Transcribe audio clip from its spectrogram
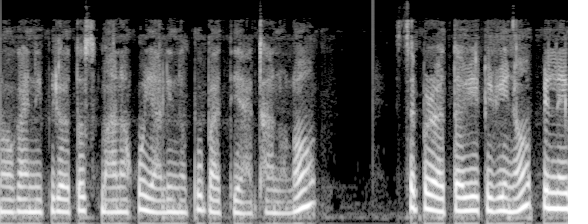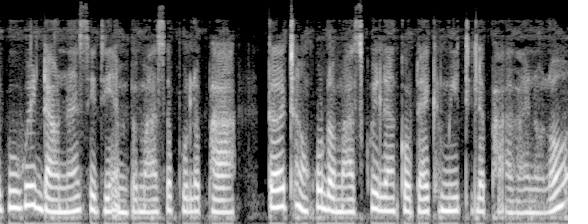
နောကနေပြီးတော့သုစမနာဟိုရလီနောပုပတိယထားနော်နော်စပရတရကရီနော်ပင်လေပူဝိဒေါန်နန်စီတီအမ်ပမာစပူလဖာကဲထံခုတော်မှာစခွေလန်ကုတ်တိုက်ခမီတီလဖာအကိုင်းနော်နော်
